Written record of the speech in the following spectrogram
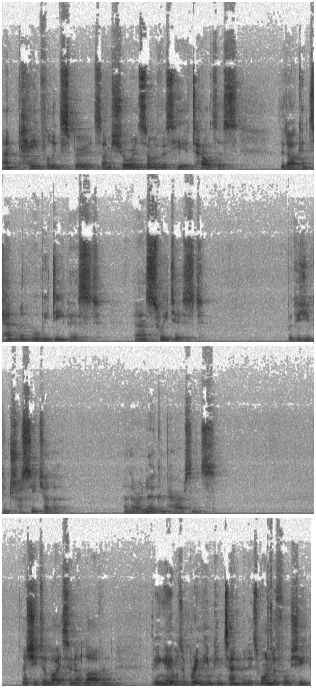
and painful experience, I'm sure in some of us here, tells us that our contentment will be deepest and sweetest because you can trust each other and there are no comparisons. And she delights in her love and being able to bring him contentment. It's wonderful. She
